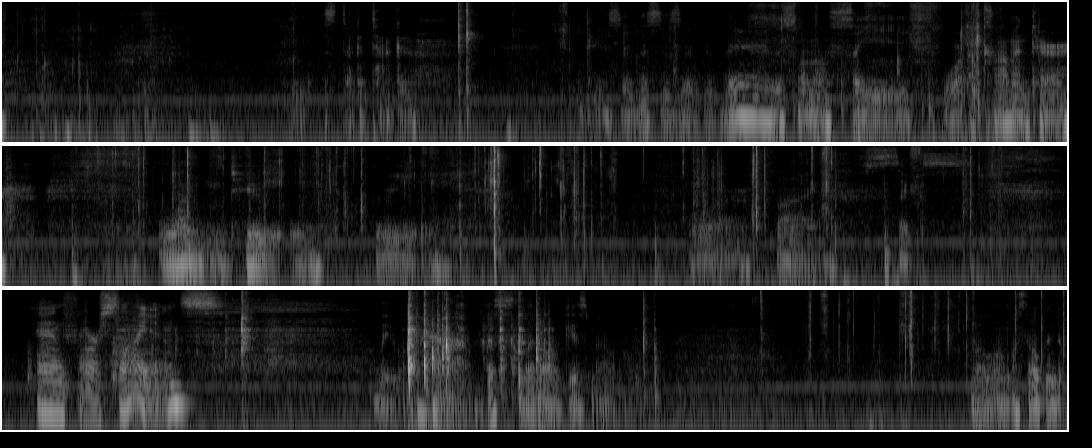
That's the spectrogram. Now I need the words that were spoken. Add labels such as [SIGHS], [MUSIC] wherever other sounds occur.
Stuckataka. Okay, so this is over there. This one I'll save for a commenter. One, two, three, four, five, six. And for science, we will have this little gizmo. Oh, almost opened it.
